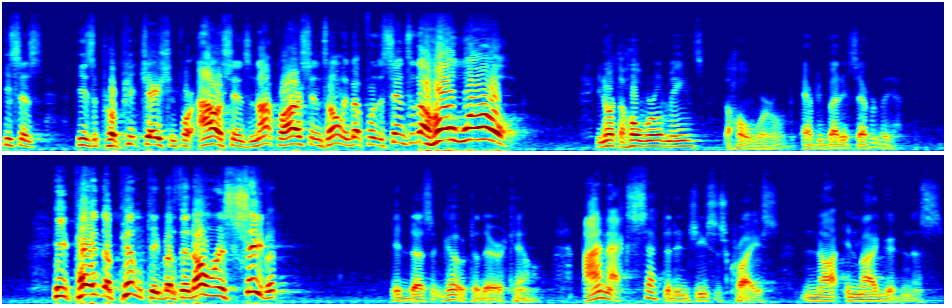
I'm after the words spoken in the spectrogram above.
He says he's a propitiation for our sins, not for our sins only, but for the sins of the whole world. You know what the whole world means? The whole world, everybody that's ever lived. He paid the penalty, but if they don't receive it, it doesn't go to their account. I'm accepted in Jesus Christ, not in my goodness.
